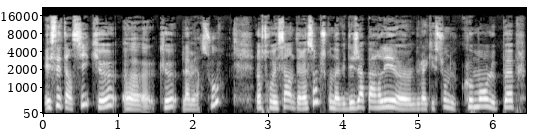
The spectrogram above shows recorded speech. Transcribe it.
Et c'est ainsi que la mer s'ouvre. Je trouvais ça intéressant puisqu'on avait déjà parlé de la question de comment le peuple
